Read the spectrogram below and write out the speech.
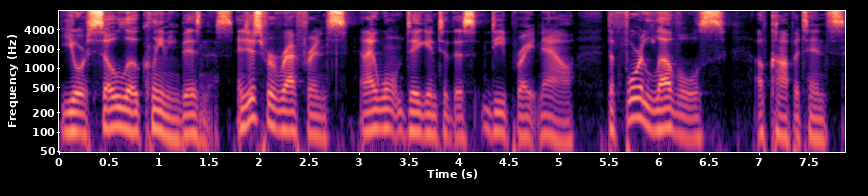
your solo cleaning business. And just for reference, and I won't dig into this deep right now, the four levels of competence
